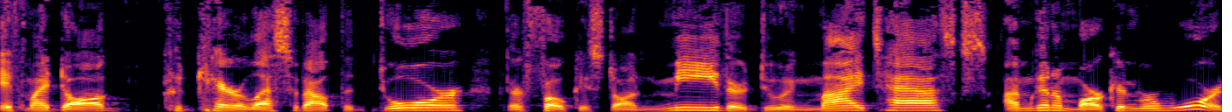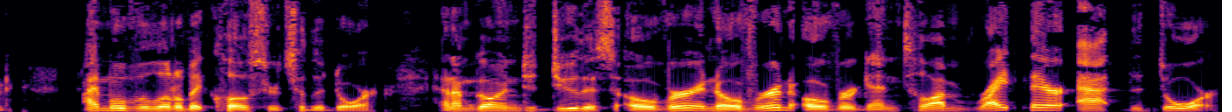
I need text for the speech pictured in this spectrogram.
If my dog could care less about the door, they're focused on me, they're doing my tasks, I'm going to mark and reward. I move a little bit closer to the door, and I'm going to do this over and over and over again till I'm right there at the door.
